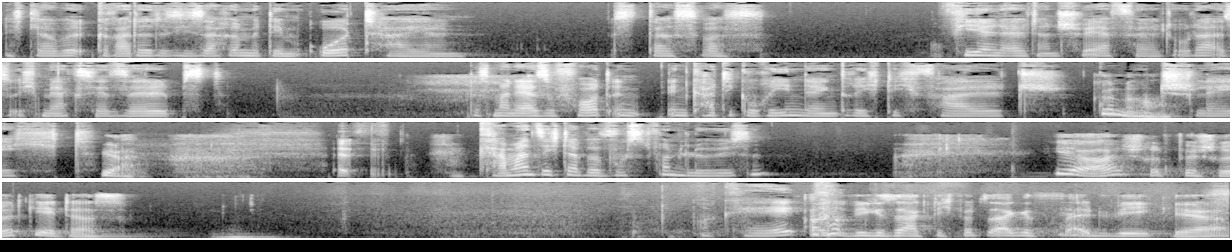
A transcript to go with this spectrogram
Ich glaube, gerade die Sache mit dem Urteilen ist das, was vielen Eltern schwerfällt, oder? Also ich merke es ja selbst. Dass man ja sofort in, in Kategorien denkt, richtig, falsch, genau. gut, schlecht. Ja. Äh, kann man sich da bewusst von lösen? Ja, Schritt für Schritt geht das. Okay. Also wie gesagt, ich würde sagen, es ist ein Weg, ja.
